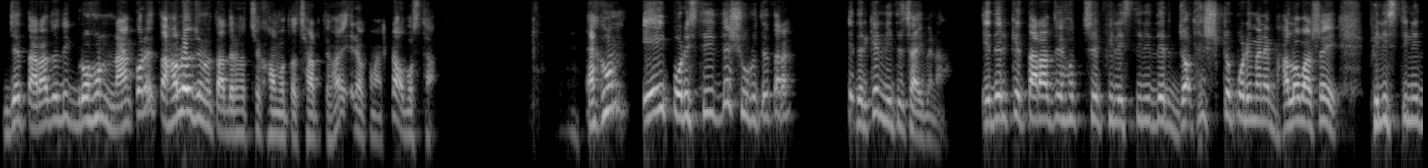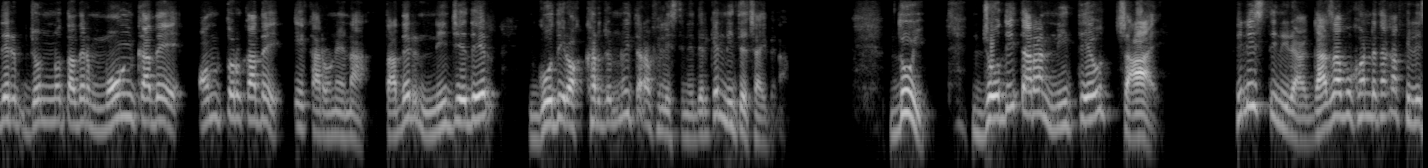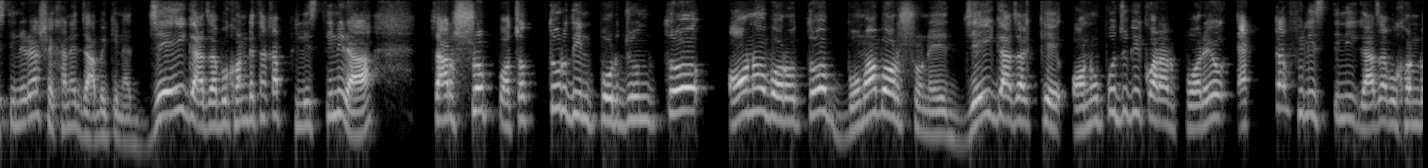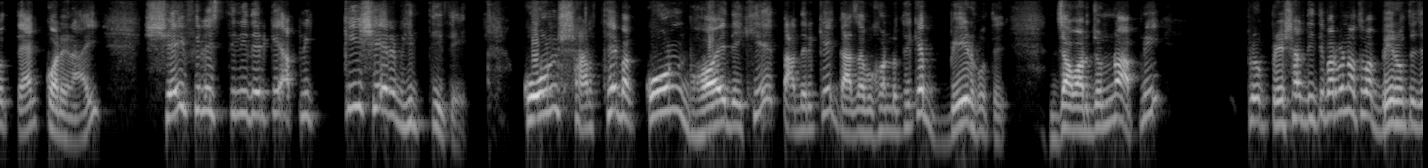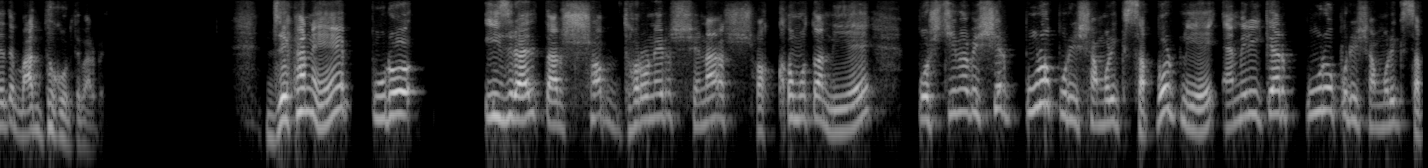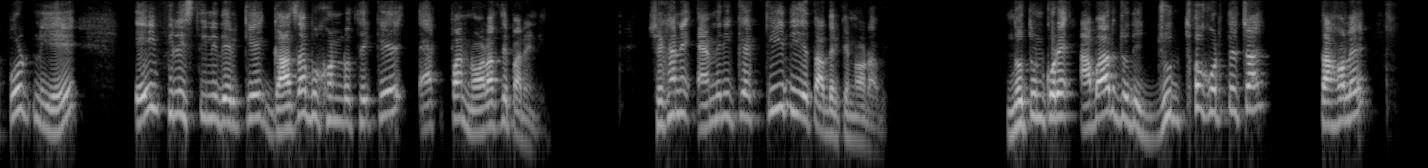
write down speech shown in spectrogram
যে তারা যদি গ্রহণ না করে তাহলেও যেন তাদের হচ্ছে ক্ষমতা ছাড়তে হয়, এরকম একটা অবস্থা। এখন এই পরিস্থিতিতে শুরুতে তারা এদেরকে নিতে চাইবে না। এদেরকে তারা যে হচ্ছে ফিলিস্তিনিদের যথেষ্ট পরিমাণে ভালোবাসে, ফিলিস্তিনিদের জন্য তাদের মন কাঁদে, অন্তর কাঁদে, এ কারণে না। তাদের নিজেদের গদি রক্ষার জন্যই তারা ফিলিস্তিনিদেরকে নিতে চাইবে না। দুই, যদি তারা নিতেও চায়, ফিলিস্তিনিরা, গাজা ভূখণ্ডে থাকা ফিলিস্তিনিরা সেখানে যাবে কিনা? যেই গাজা ভূখণ্ডে থাকা ফিলিস্তিনিরা চারশো পঁচাত্তর দিন পর্যন্ত অনবরত বোমা বর্ষণে যেই গাজাকে অনুপযোগী করার পরেও একটা ফিলিস্তিনি গাজা ভূখণ্ড ত্যাগ করে নাই, সেই ফিলিস্তিনিদেরকে আপনি কিসের ভিত্তিতে, কোন স্বার্থে বা কোন ভয় দেখিয়ে তাদেরকে গাজা ভূখণ্ড থেকে বের হতে, যাওয়ার জন্য আপনি প্রেসার দিতে পারবেন অথবা বের হতে যেতে বাধ্য করতে পারবেন। যেখানে পুরো ইসরায়েল তার সব ধরনের সেনা সক্ষমতা নিয়ে পশ্চিমা বিশ্বের পুরোপুরি সামরিক সাপোর্ট নিয়ে, আমেরিকার পুরোপুরি সামরিক সাপোর্ট নিয়ে এই ফিলিস্তিনিদেরকে গাজা ভূখণ্ড থেকে এক পা নড়াতে পারেনি। সেখানে আমেরিকা কি দিয়ে তাদেরকে নড়াবে? নতুন করে আবার যদি যুদ্ধ করতে চায়, তাহলে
